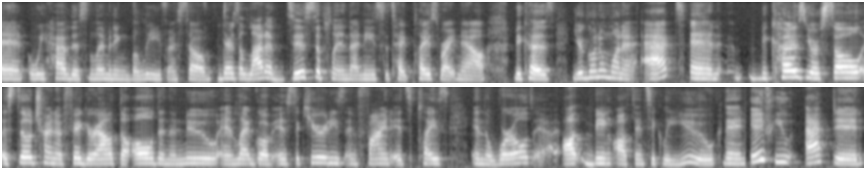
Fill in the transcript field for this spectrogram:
and we have this limiting belief. And so there's a lot of discipline that needs to take place right now because you're going to want to act. And because your soul is still trying to figure out the old and the new and let go of insecurities and find its place in the world, uh, being authentically you, then if you acted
